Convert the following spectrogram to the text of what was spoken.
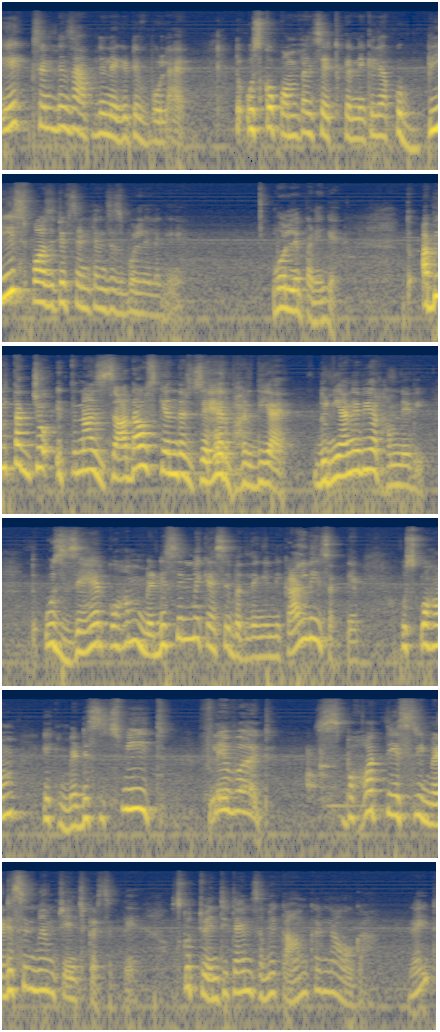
एक सेंटेंस आपने नेगेटिव बोला है तो उसको कॉम्पेंसेट करने के लिए आपको 20 पॉजिटिव सेंटेंसेस बोलने लगेंगे। बोलने पड़ेंगे। तो अभी तक जो इतना ज़्यादा उसके अंदर जहर भर दिया है, दुनिया ने भी और हमने भी तो उस जहर को हम मेडिसिन में कैसे बदलेंगे, निकाल नहीं सकते। उसको हम एक मेडिसिन स्वीट फ्लेवर्ड बहुत टेस्टी मेडिसिन में हम चेंज कर सकते हैं। उसको ट्वेंटी टाइम्स हमें काम करना होगा राइट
